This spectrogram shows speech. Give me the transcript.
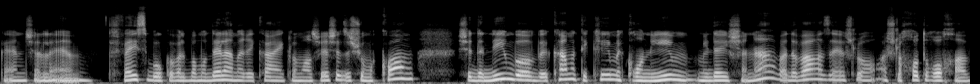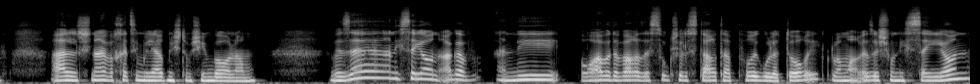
כן של אה, פייסבוק אבל במודל האמריקאי כלומר שיש איזשהו מקום שדנים בו בכמה תיקים עקרוניים מדי שנה והדבר הזה יש לו השלכות רוחב על שניים וחצי מיליארד משתמשים בעולם. וזה הניסיון אגב אני רואה בדבר הזה סוג של סטארט-אפ רגולטורי כלומר איזשהו ניסיון.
